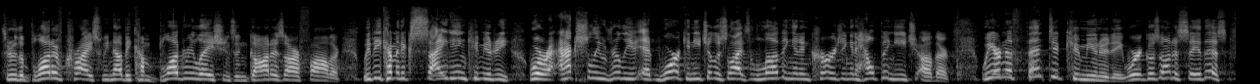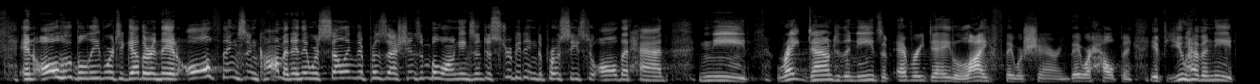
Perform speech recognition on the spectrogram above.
Through the blood of Christ, we now become blood relations, and God is our Father. We become an exciting community where we're actually really at work in each other's lives, loving and encouraging and helping each other. We are an authentic community where it goes on to say this and all who believe were together, and they had all things in common, and they were selling their possessions and belongings and distributing the proceeds to all that had need. Right down to the needs of everyday life, they were sharing, they were helping. If you have a need,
